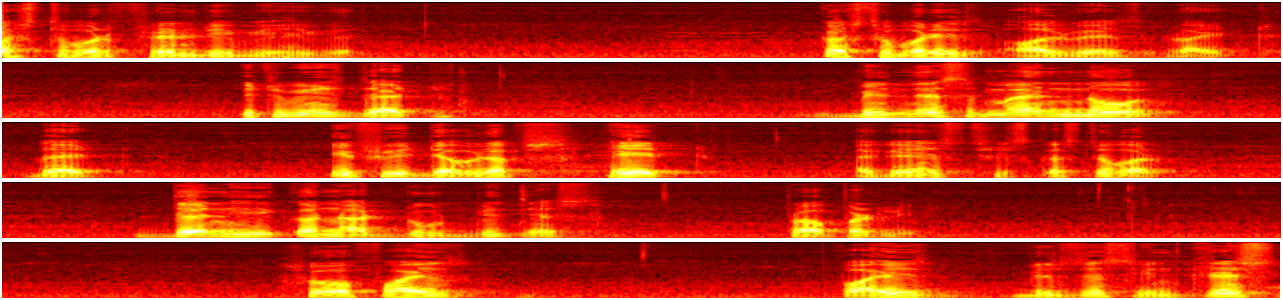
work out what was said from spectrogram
customer-friendly behavior. Customer is always right. It means that businessman knows that if he develops hate against his customer, then he cannot do business properly. So for his business interest,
